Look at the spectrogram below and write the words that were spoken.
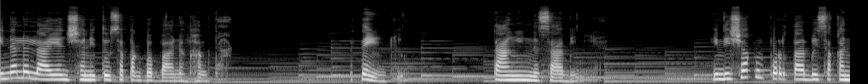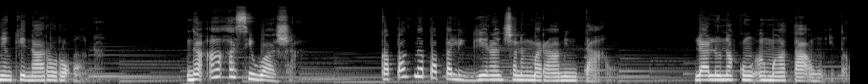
Inalalayan siya nito sa pagbaba ng hagdan. Thank you. Tanging nasabi niya. Hindi siya komportable sa kanyang kinaroroonan. Naaasiwa siya kapag napapaligiran siya ng maraming tao, lalo na kung ang mga taong ito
